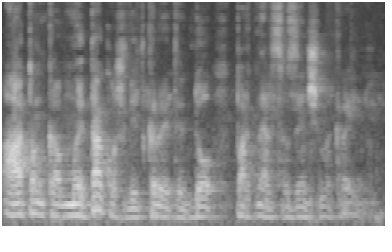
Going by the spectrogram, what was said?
А атомка ми також відкриті до партнерства з іншими країнами.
